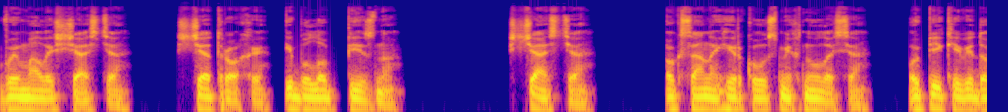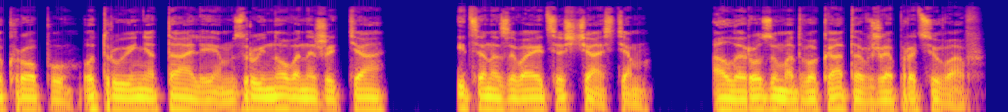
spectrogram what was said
Ви мали щастя, ще трохи, і було б пізно. Щастя. Оксана гірко усміхнулася опіки від окропу, отруєння талієм, зруйноване життя, і це називається щастям. Але розум адвоката вже працював.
